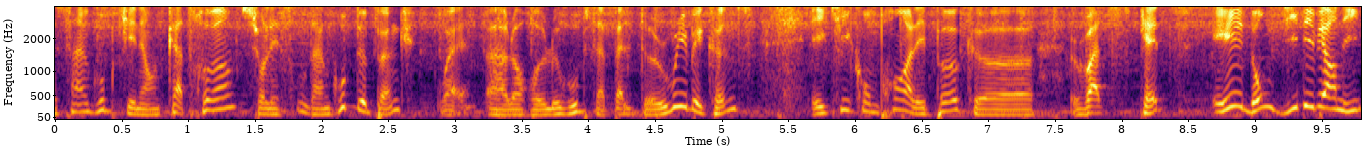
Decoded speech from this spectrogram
C'est un groupe qui est né en 80 sur les sons d'un groupe de punk. Ouais, alors euh, le groupe s'appelle The Rebecans et qui comprend à l'époque euh, Ratskets et donc Didier Verny.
